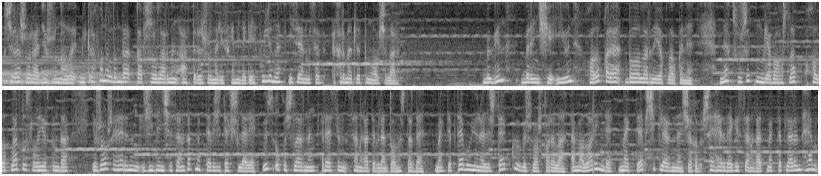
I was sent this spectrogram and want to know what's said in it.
очрашу радио журналы микрофон алдында тапшыруларның авторы журналист хамида гайфуллина. Исәнмесез хөрмәтле тыңлаучылар Бүген 1 июнь халыкара балаларны яклау көне. Нәкъ шушы көнгә багышлап, халыклар дуслыгы йортында Ижау шәһәренең 7нче сәнгать мәктәбе җитәкчеләре үз укучыларының рәсем сәнгате белән таныштырды. Мәктәптә бу юнәлештә күп эш башкарыла, әмма алар инде мәктәп шикләреннән чыгып, шәһәрдәге сәнгать мәктәпләрен һәм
